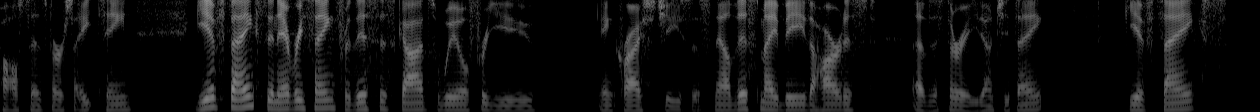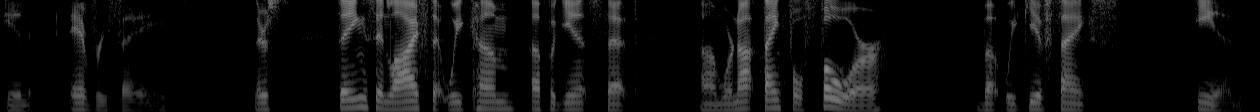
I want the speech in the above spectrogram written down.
Paul says, verse 18 Give thanks in everything, for this is God's will for you in Christ Jesus. Now, this may be the hardest of the three, don't you think? Give thanks in everything. There's things in life that we come up against that um, we're not thankful for, but we give thanks in.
